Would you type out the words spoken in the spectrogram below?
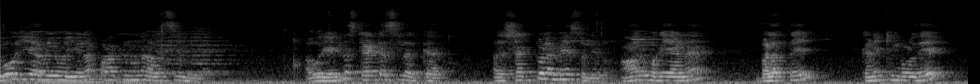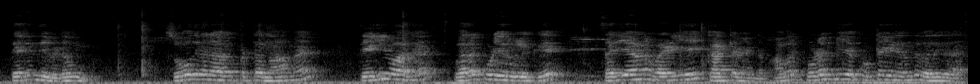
யோகி அவயோகியெல்லாம் பார்க்கணும்னு அவசியம் இல்லை. அவர் என்ன ஸ்டேட்டஸில் இருக்கார் அது ஷட்பலமே சொல்லிடும் ஆறு வகையான பலத்தை கணிக்கும் பொழுதே தெரிந்துவிடும். சோதனராகப்பட்ட நாம தெளிவாக வரக்கூடியவர்களுக்கு சரியான வழியை காட்ட வேண்டும். அவர் குழம்பிய குட்டையிலிருந்து வருகிறார்.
